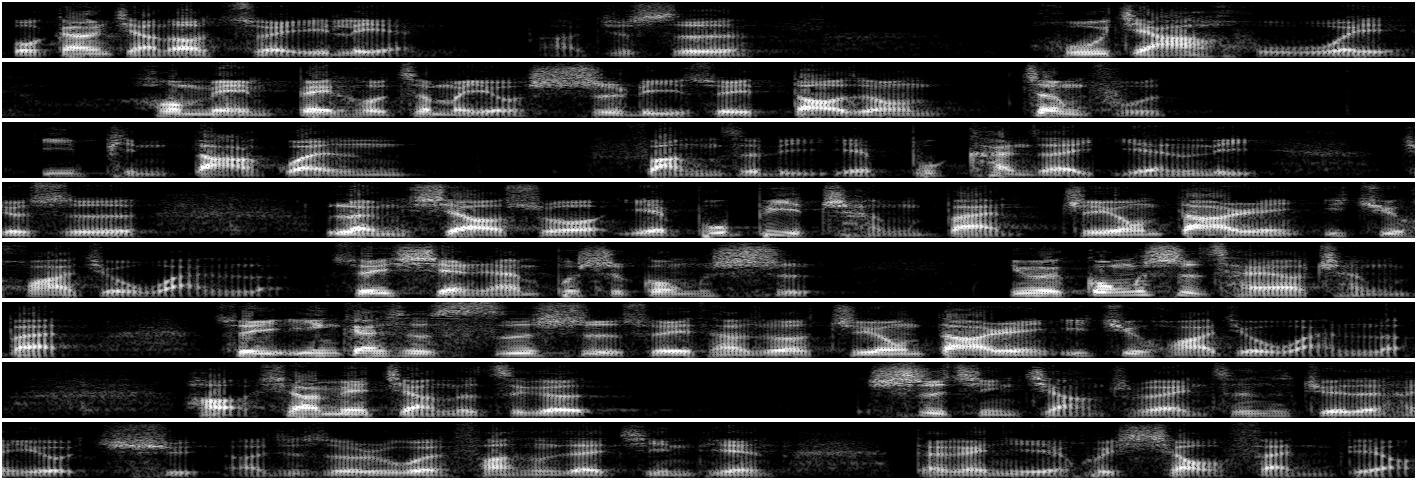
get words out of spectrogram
我刚讲到嘴脸啊，就是狐假虎威，后面背后这么有势力，所以到这种政府一品大官房子里也不看在眼里，就是。冷笑说：“也不必承办，只用大人一句话就完了。所以显然不是公事，因为公事才要承办，所以应该是私事。所以他说只用大人一句话就完了。好，下面讲的这个事情讲出来，你真的觉得很有趣啊！就是说，如果发生在今天，大概你也会笑翻掉。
